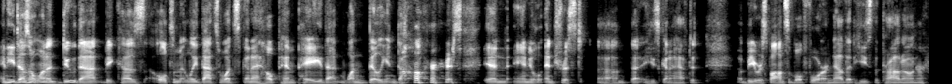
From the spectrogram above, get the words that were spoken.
and he doesn't want to do that because ultimately that's what's going to help him pay that one billion dollars in annual interest um, that he's going to have to be responsible for now that he's the proud owner.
